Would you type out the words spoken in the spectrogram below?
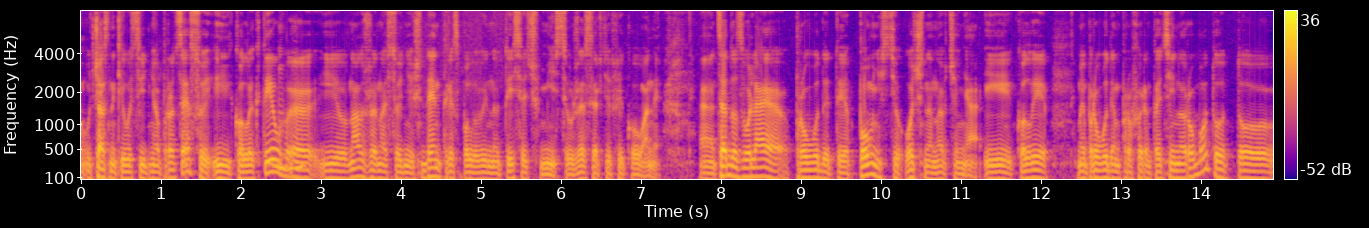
учасників освітнього процесу і колектив. е, І в нас вже на сьогоднішній день 3,5 тисяч місць вже сертифіковані. Це дозволяє проводити повністю очне навчання. І коли ми проводимо профорієнтаційну роботу, то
